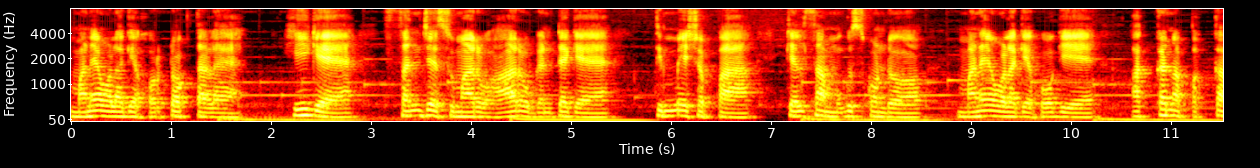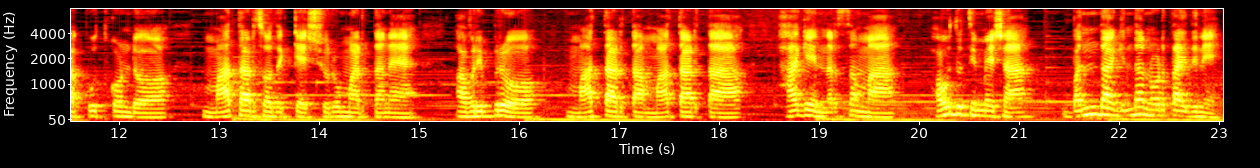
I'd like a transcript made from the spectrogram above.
ಮನೆ ಒಳಗೆ ಹೊರಟೋಗ್ತಾಳೆ. ಹೀಗೆ ಸಂಜೆ ಸುಮಾರು ಆರು ಗಂಟೆಗೆ ತಿಮ್ಮೇಶಪ್ಪ ಕೆಲಸ ಮುಗಿಸ್ಕೊಂಡು ಮನೆ ಒಳಗೆ ಹೋಗಿ ಅಕ್ಕನ ಪಕ್ಕ ಕೂತ್ಕೊಂಡು ಮಾತಾಡ್ಸೋದಕ್ಕೆ ಶುರು ಮಾಡ್ತಾನೆ. ಅವರಿಬ್ಬರು ಮಾತಾಡ್ತಾ ಮಾತಾಡ್ತಾ ಹಾಗೆ ನರಸಮ್ಮ, ಹೌದು ತಿಮ್ಮೇಶ, ಬಂದಾಗಿಂದ ನೋಡ್ತಾ ಇದ್ದೀನಿ.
